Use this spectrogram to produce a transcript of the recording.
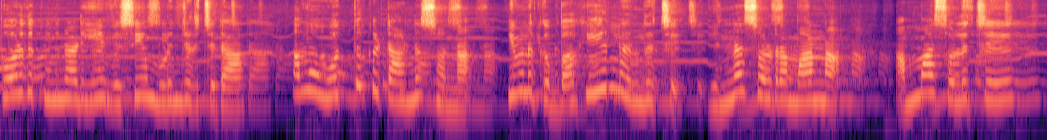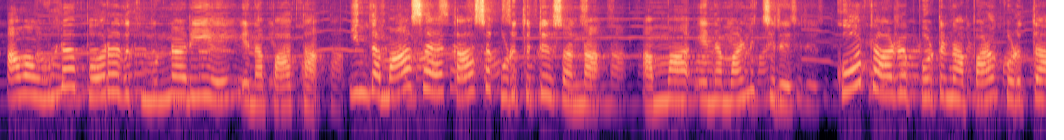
போறதுக்கு முன்னாடியே விஷயம் முடிஞ்சிடுச்சுடா. அவன் ஒத்துக்கிட்டான்னு சொன்னான். இவனுக்கு பகீர்னு இருந்துச்சு. என்ன சொல்றமான்னா அம்மா சொல்லுச்சு அவன் உள்ள போறதுக்கு முன்னாடியே என்ன பார்த்தான். இந்த மாச காசை கொடுத்துட்டு சொன்னான். அம்மா என்ன மன்னிச்சிரு. கோர்ட் ஆர்டர் போட்டு நான் பணம் கொடுத்தா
